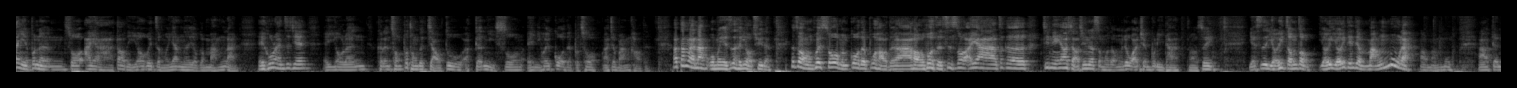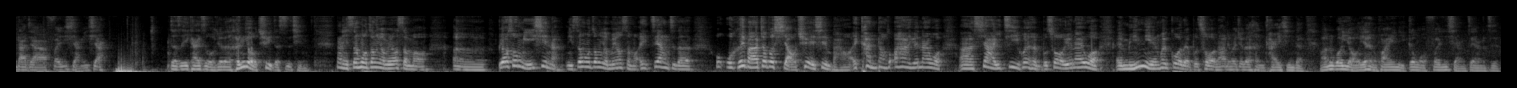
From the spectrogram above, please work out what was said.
但也不能说，哎呀，到底以后会怎么样呢？有个茫然，诶，忽然之间，诶，有人可能从不同的角度啊跟你说，诶，你会过得不错啊，就蛮好的。啊，当然啦，我们也是很有趣的，那种会说我们过得不好的啊，或者是说，哎呀，这个今年要小心了什么的，我们就完全不理他啊。所以也是有一种种，有有一点点盲目啦，啊，盲目啊，跟大家分享一下，这是一开始我觉得很有趣的事情。那你生活中有没有什么？呃，不要说迷信呐、啊，你生活中有没有什么哎这样子的？我我可以把它叫做小确幸吧？哦，哎，看到说啊，原来我啊、下一季会很不错，原来我哎明年会过得不错，然后你会觉得很开心的啊。如果有，也很欢迎你跟我分享这样子。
